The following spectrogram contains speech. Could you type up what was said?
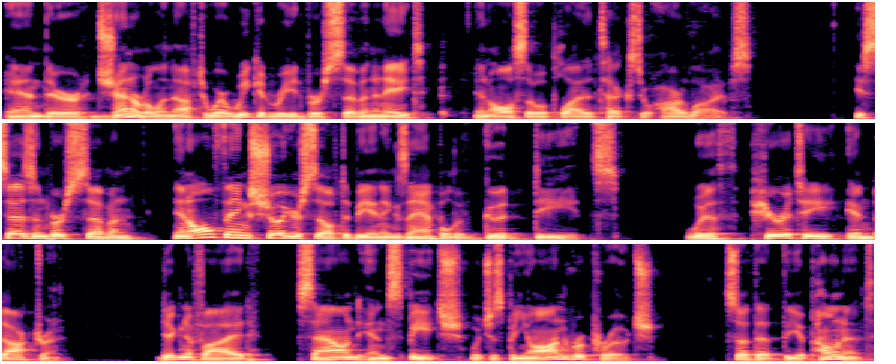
and they're general enough to where we could read verse 7 and 8 and also apply the text to our lives. He says in verse 7 In all things, show yourself to be an example of good deeds, with purity in doctrine, dignified, sound in speech, which is beyond reproach, so that the opponent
